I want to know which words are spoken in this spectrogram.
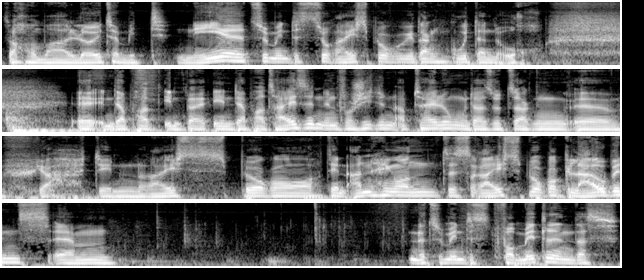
sagen wir mal, Leute mit Nähe zumindest zu Reichsbürgergedanken gut dann auch äh, in, der Part, in, in der Partei sind, in verschiedenen Abteilungen, da sozusagen äh, ja, den Reichsbürger, den Anhängern des Reichsbürgerglaubens ähm, zumindest vermitteln, dass,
